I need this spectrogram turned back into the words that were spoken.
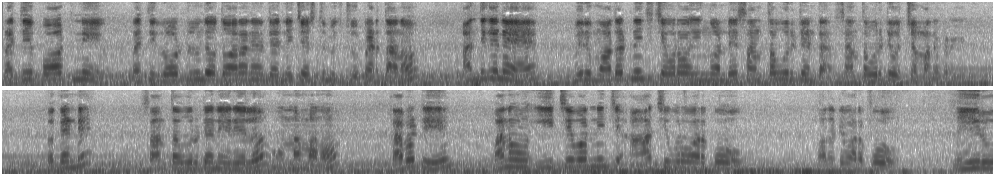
ప్రతి పోర్ట్ని ప్రతి రోడ్ల ద్వారా నేను జర్నీ చేస్తూ మీకు చూపెడతాను. అందుకనే మీరు మొదటి నుంచి చివర ఇంకోండి సంత ఊరిటి అంట. సంత ఊరిటి వచ్చాం మనం ఇక్కడికి. ఓకే అండి? సంత ఊరిటి అనే ఏరియాలో ఉన్నాం మనం. కాబట్టి మనం ఈ చివరి నుంచి ఆ చివరి వరకు మొదటి వరకు మీరు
